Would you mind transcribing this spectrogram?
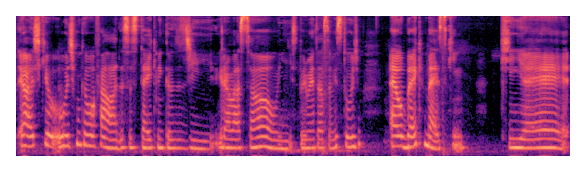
eu acho que o último que eu vou falar dessas técnicas de gravação e experimentação em estúdio é o backmasking, que é,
